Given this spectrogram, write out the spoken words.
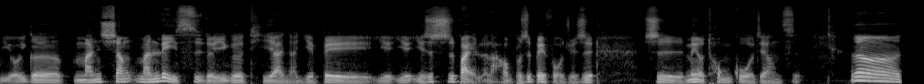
有一个蛮相蛮类似的一个提案呢、也被也也也是失败了，然后不是被否决，是是没有通过这样子。那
